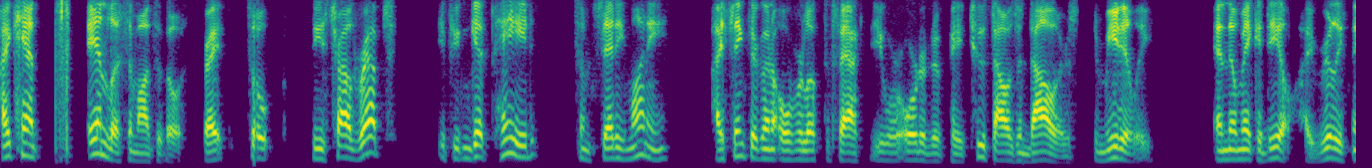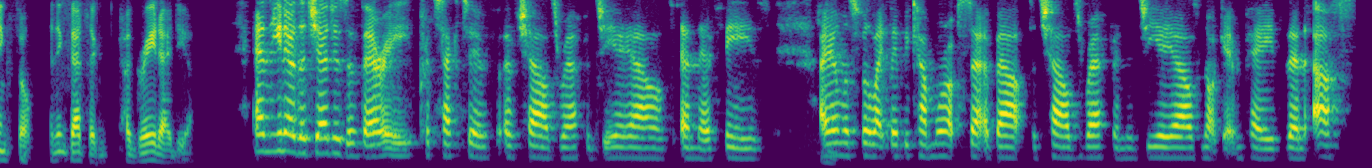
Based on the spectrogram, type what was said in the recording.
I can't endless amounts of those, right? So these child reps, if you can get paid some steady money, I think they're going to overlook the fact that you were ordered to pay $2,000 immediately and they'll make a deal. I really think so. I think that's a, a great idea. And, you know, the judges are very protective of child's rep and GAL and their fees. I hmm. almost feel like they become more upset about the child's rep and the GALs not getting paid than us,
